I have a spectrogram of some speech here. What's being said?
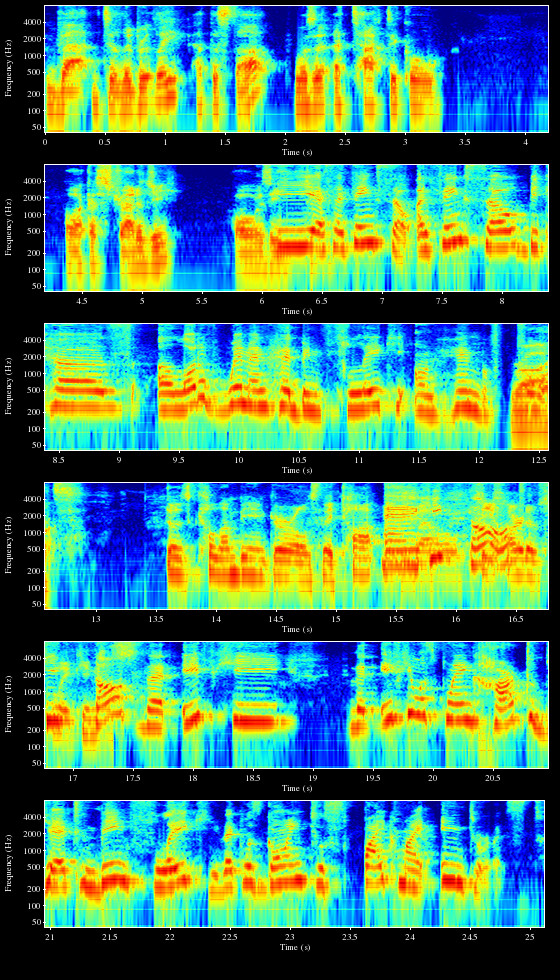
that deliberately at the start? Was it a tactical, like a strategy, or was he? Yes, I think so. I think so because a lot of women had been flaky on him before. Right. Those Colombian girls, they taught me and well he thought, the art of he flakiness. thought that if he that if he was playing hard to get and being flaky, that was going to spike my interest.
